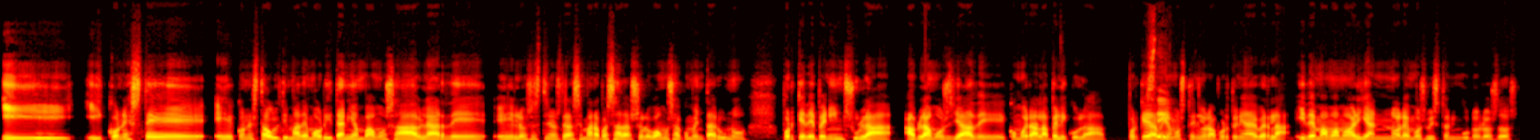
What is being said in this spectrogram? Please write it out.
Y, y con, este, eh, con esta última de Mauritania vamos a hablar de eh, los estrenos de la semana pasada, solo vamos a comentar uno porque de Península hablamos ya de cómo era la película porque Sí. habíamos tenido la oportunidad de verla y de Mamá María no la hemos visto ninguno de los dos,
